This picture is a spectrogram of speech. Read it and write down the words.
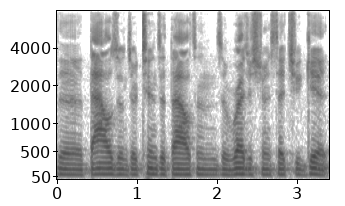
the thousands or tens of thousands of registrants that you get?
